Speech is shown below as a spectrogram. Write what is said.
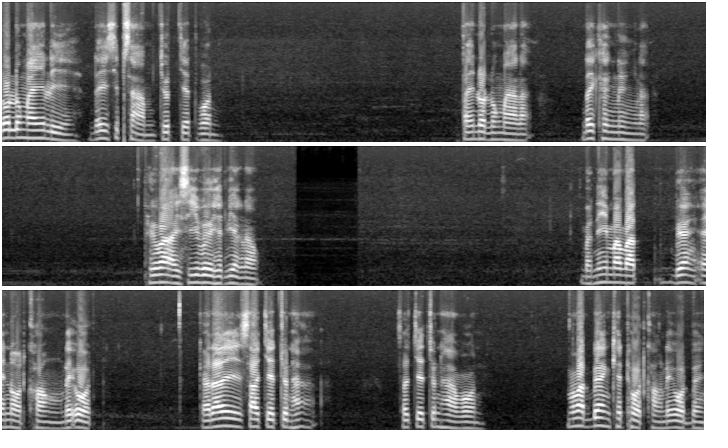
ลดลงมาอีหลีได้ 13.7 โวลต์ไฟลดลงมาละ ได้ครึ่งหนึ่งละ ถือว่า IC เวอร์เฮ็ดเวียกแล้วบัดนี้มาวัดเบื้องไอนโนดของไดโอด ก็ได้ 27.5 27.5โวลต์มาวัดเบื้องแคทโทดของไดโอดเบิง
